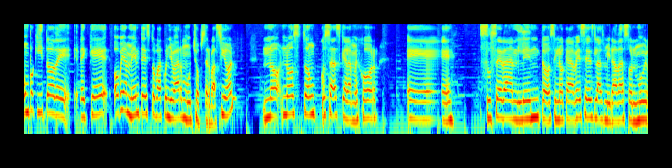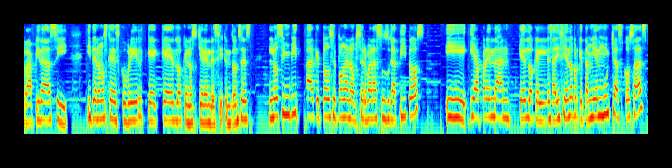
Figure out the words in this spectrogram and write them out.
un poquito de, que obviamente esto va a conllevar mucha observación. No, no son cosas que a lo mejor eh, sucedan lento, sino que a veces las miradas son muy rápidas y, tenemos que descubrir qué, es lo que nos quieren decir. Entonces, los invito a que todos se pongan a observar a sus gatitos y, aprendan qué es lo que les está diciendo, porque también muchas cosas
